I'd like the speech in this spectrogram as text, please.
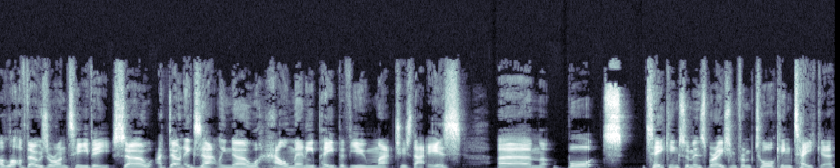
a lot of those are on TV, so I don't exactly know how many pay per view matches that is. Um, but taking some inspiration from Talking Taker,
